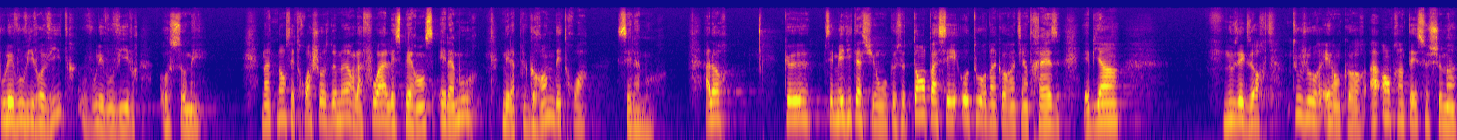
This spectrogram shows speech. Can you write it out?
Voulez-vous vivre vite ou voulez-vous vivre au sommet? Maintenant, ces trois choses demeurent, la foi, l'espérance et l'amour. Mais la plus grande des trois, c'est l'amour. Alors, que ces méditations, que ce temps passé autour d'un Corinthien 13, eh nous exhortent toujours et encore à emprunter ce chemin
